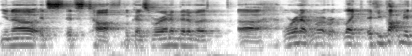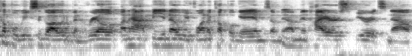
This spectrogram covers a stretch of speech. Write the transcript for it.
You know, it's it's tough because we're in a bit of a uh, we're in a we're, like if you caught me a couple weeks ago, I would have been real unhappy. You know, we've won a couple games. I'm I'm in higher spirits now.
